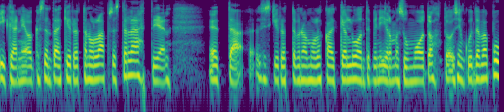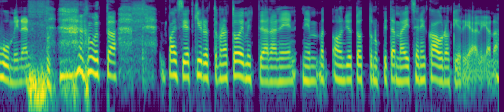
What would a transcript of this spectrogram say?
ikäni oikeastaan tai kirjoittanut lapsesta lähtien että siis kirjoittaminen on mulle kaikkein luontevin ilmaisumuoto, toisin kuin tämä puhuminen. Mutta paitsi että kirjoittavana toimittajana, niin, niin mä olen jo tottunut pitämään itseni kaunokirjailijana.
